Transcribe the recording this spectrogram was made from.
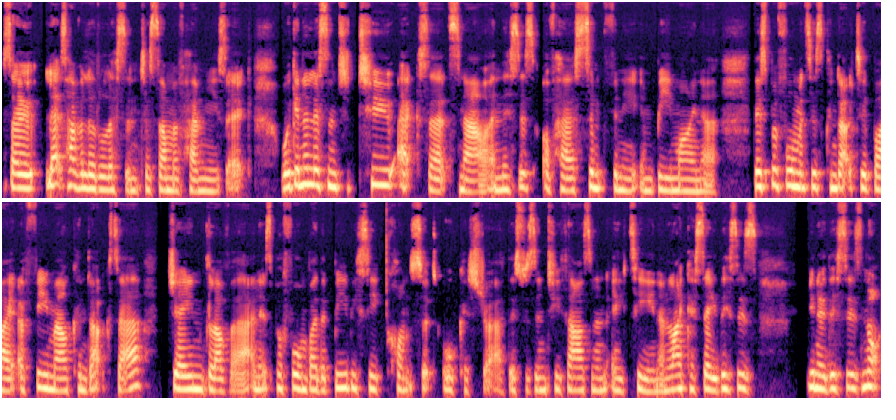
so let's have a little listen to some of her music. We're going to listen to two excerpts now, and this is of her symphony in B minor. This performance is conducted by a female conductor, Jane Glover, and it's performed by the BBC Concert Orchestra. This was in 2018. And like I say, this is you know, this is not,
